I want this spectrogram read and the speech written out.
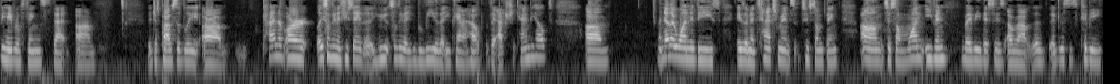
behavioral things that um, that just possibly um, kind of are like something that you say that you something that you believe that you cannot help but that actually can be helped. Um, another one of these is an attachment to something, um, to someone even. Maybe this is about uh, this is could be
